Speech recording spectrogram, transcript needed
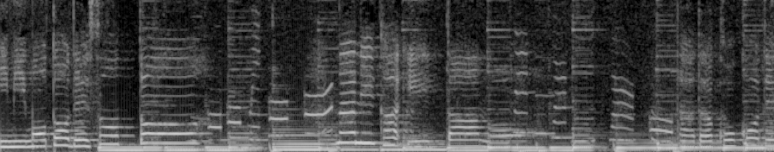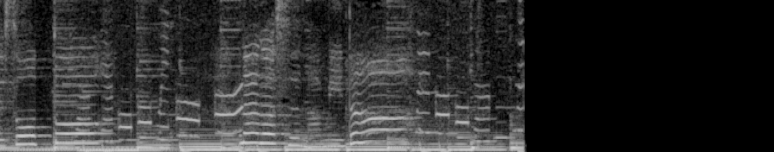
耳元でそっと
